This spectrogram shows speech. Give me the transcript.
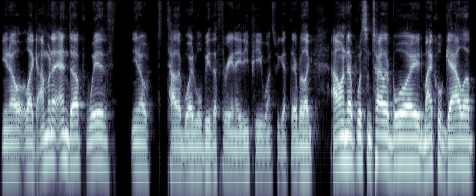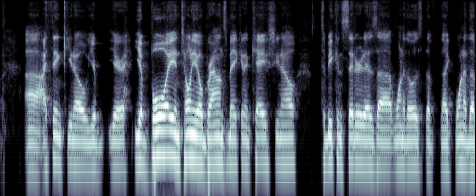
You know, like I'm going to end up with you know Tyler Boyd will be the three in ADP once we get there, but like I'll end up with some Tyler Boyd, Michael Gallup. Uh, I think you know your your your boy Antonio Brown's making a case. You know to be considered as uh, one of those the like one of the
